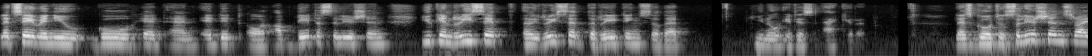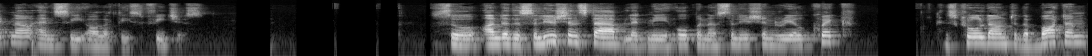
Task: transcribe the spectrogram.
let's say when you go ahead and edit or update a solution, you can reset uh, reset the rating so that you know it is accurate. Let's go to solutions right now and see all of these features. So under the solutions tab, let me open a solution real quick. Scroll down to the bottom.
